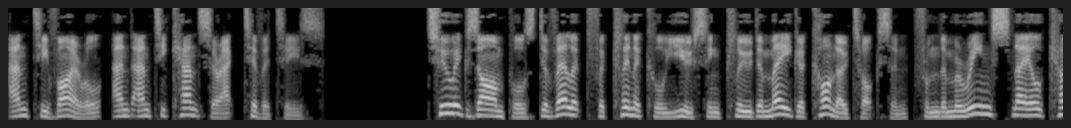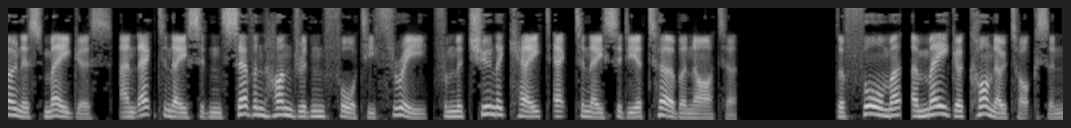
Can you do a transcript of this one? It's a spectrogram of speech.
anti antiviral, and anti-cancer activities. Two examples developed for clinical use include omega-conotoxin from the marine snail Conus magus and ecteinascidin 743 from the tunicate Ecteinascidia turbinata. The former, omega-conotoxin,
